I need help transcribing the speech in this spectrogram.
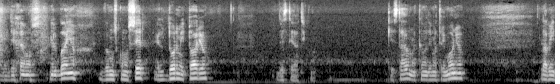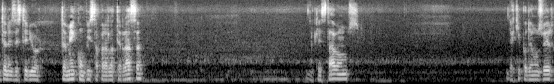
Ahora dejamos el baño vamos a conocer el dormitorio de este ático. Aquí está una cama de matrimonio. La ventana es exterior, también con vista para la terraza. Aquí estábamos. Y aquí podemos ver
